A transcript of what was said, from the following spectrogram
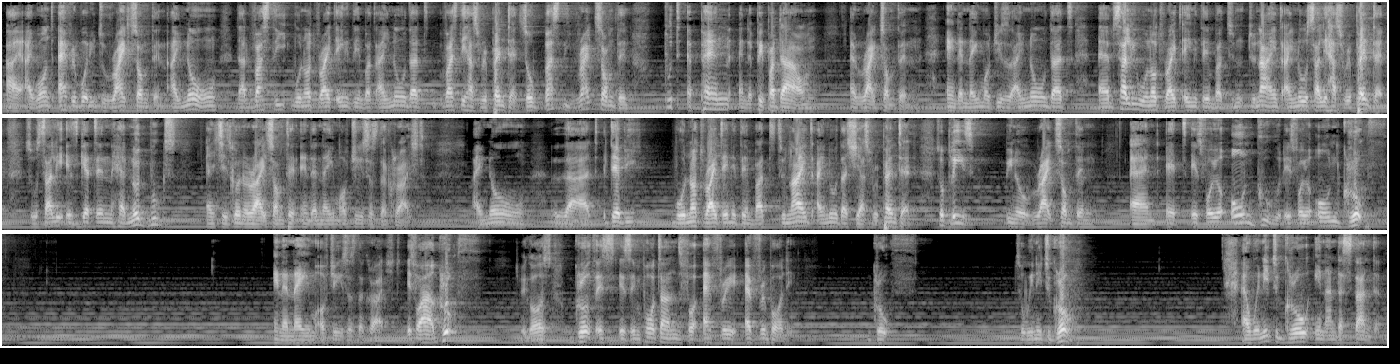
I, I want everybody to write something. I know that Vasti will not write anything, but I know that Vasti has repented. So, Vasti, write something. Put a pen and a paper down and write something in the name of Jesus. I know that um, Sally will not write anything, but t- tonight I know Sally has repented. So Sally is getting her notebooks and she's going to write something in the name of Jesus the Christ. I know that Debbie will not write anything, but tonight I know that she has repented. So please, you know, write something and it is for your own good, it's for your own growth. In the name of Jesus the Christ. It's for our growth because growth is, is important for every everybody. Growth. So we need to grow. And we need to grow in understanding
